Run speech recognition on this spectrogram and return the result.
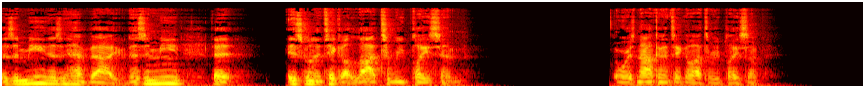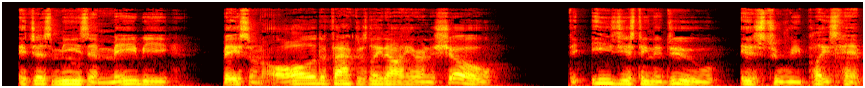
Doesn't mean he doesn't have value. Doesn't mean that it's going to take a lot to replace him or it's not going to take a lot to replace him. It just means that maybe based on all of the factors laid out here in the show, the easiest thing to do is to replace him.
